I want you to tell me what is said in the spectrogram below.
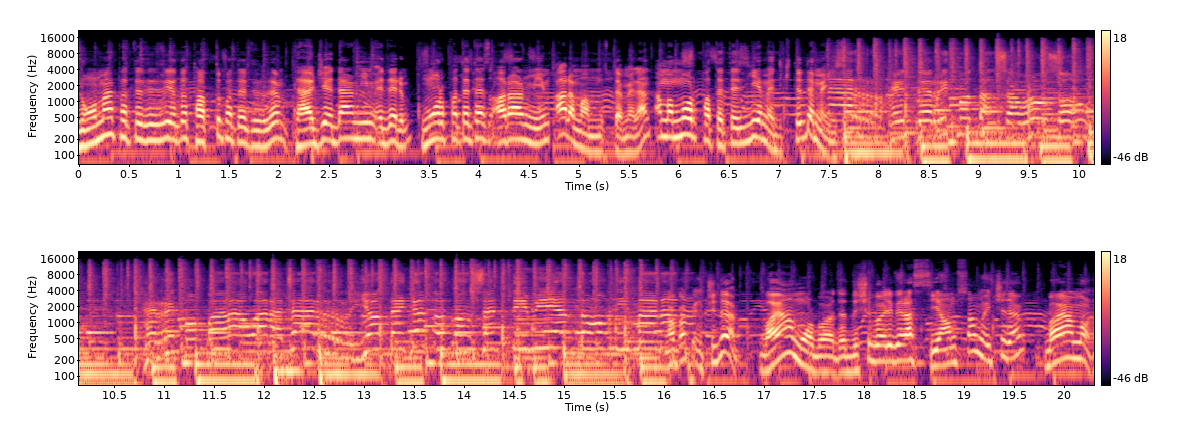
Normal patatesi ya da tatlı patatesi tercih eder miyim? Ederim. Mor patates arar mıyım? Aramam muhtemelen. Ama mor patates yemedik de demeyiz. Qué ritmo para guarachar bakın içi de bayağı mor bu arada. Dışı böyle biraz siyahımsı ama içi de bayağı mor.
